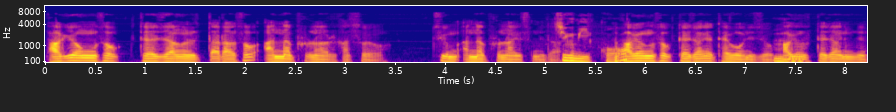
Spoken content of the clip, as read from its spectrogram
박영석 대장을 따라서 안나푸르나를 갔어요. 지금 안나푸르나 있습니다. 지금 있고 박영석 대장의 대원이죠. 음. 박영석 대장님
